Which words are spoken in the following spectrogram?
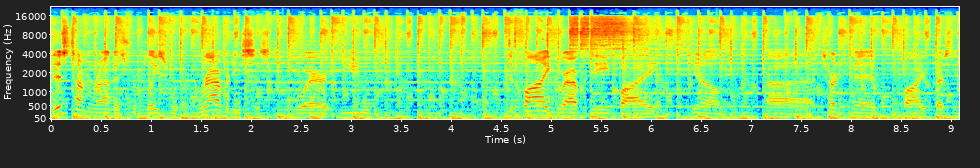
This time around, it's replaced with a gravity system where you defy gravity by you know uh, turn uh, by pressing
